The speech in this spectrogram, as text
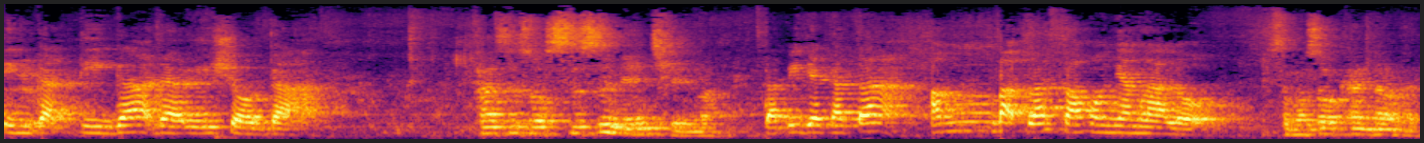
tingkat 3 dari syurga. tapi dia kata 14 tahun yang lalu. 什么时候看到的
